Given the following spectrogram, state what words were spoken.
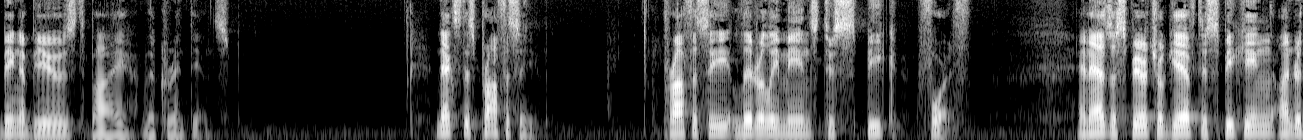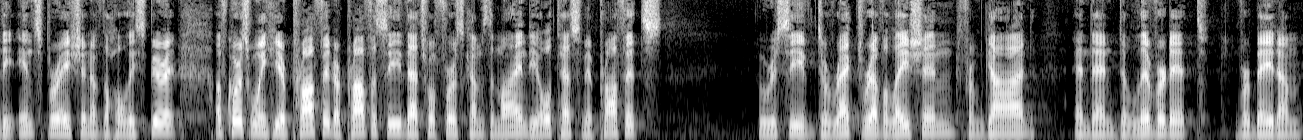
being abused by the Corinthians. Next is prophecy. Prophecy literally means to speak forth. And as a spiritual gift is speaking under the inspiration of the Holy Spirit. Of course, when we hear prophet or prophecy, that's what first comes to mind the Old Testament prophets who received direct revelation from God and then delivered it verbatim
